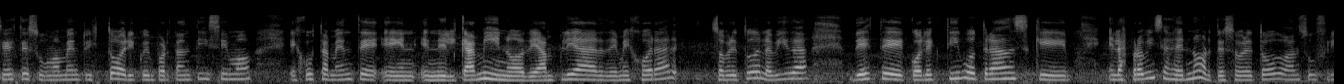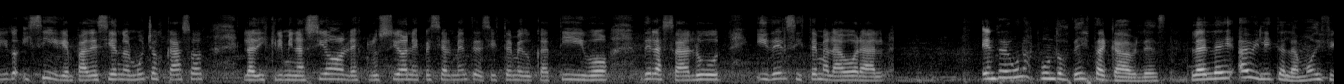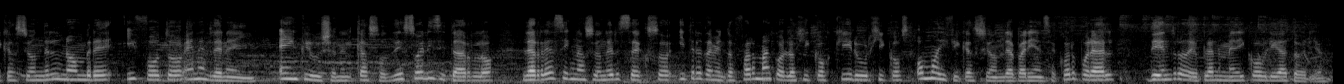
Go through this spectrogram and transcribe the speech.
Este es un momento histórico importantísimo, es justamente en, el camino de ampliar, de mejorar sobre todo la vida de este colectivo trans que en las provincias del norte sobre todo han sufrido y siguen padeciendo en muchos casos la discriminación, la exclusión especialmente del sistema educativo, de la salud y del sistema laboral. Entre algunos puntos destacables, la ley habilita la modificación del nombre y foto en el DNI e incluye, en el caso de solicitarlo, la reasignación del sexo y tratamientos farmacológicos, quirúrgicos o modificación de apariencia corporal dentro del plan médico obligatorio.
